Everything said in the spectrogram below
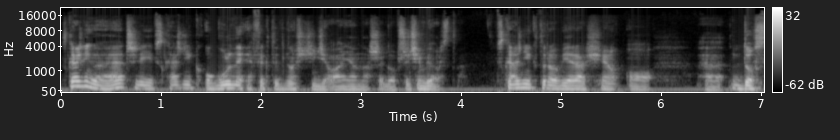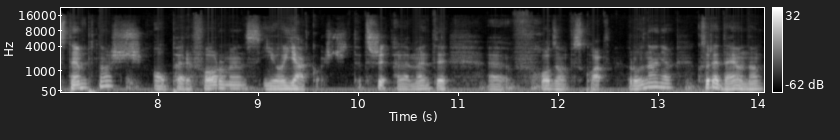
Wskaźnik OE, czyli wskaźnik ogólnej efektywności działania naszego przedsiębiorstwa. Wskaźnik, który obiera się o dostępność, o performance i o jakość. Te trzy elementy e, wchodzą w skład równania, które dają nam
